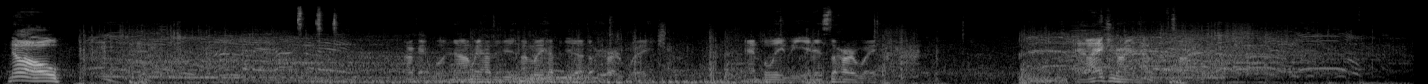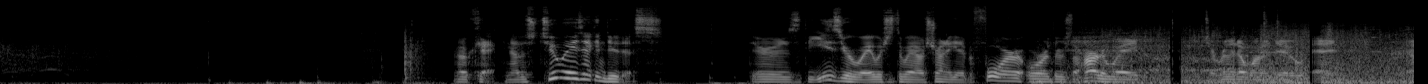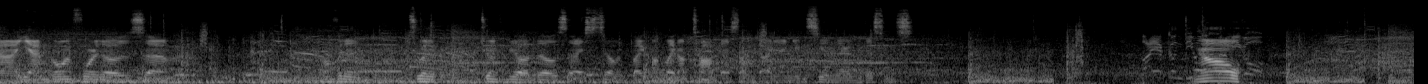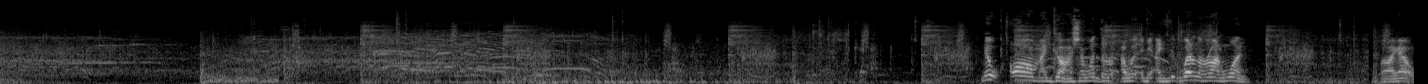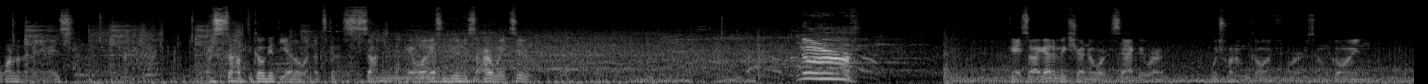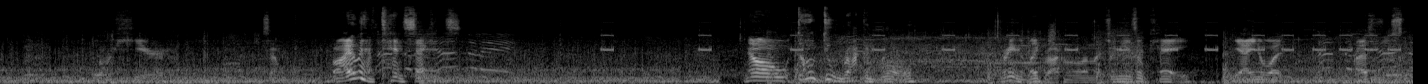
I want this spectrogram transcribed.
No! Okay, well now I'm gonna have to do I might have to do that the hard way. And believe me, it is the hard way. And I actually don't even have the time. Okay, now there's two ways I can do this. There's the easier way, which is the way I was trying to get it before, or there's the harder way, which I really don't want to do. And uh, yeah, I'm going for those. Um, going for the 200, 250 dollar bills that I still like, on, like on top that I still haven't and you can see them there in the distance. No. No! Oh my gosh! I went the I went, I went on the wrong one. Well, I got one of them anyways. I still have to go get the other one. That's gonna suck. Okay, well I guess I'm doing this the hard way too. No! Okay, so I gotta make sure I know exactly where, which one I'm going for. So I'm going over here. So I'm, oh, I only have 10 seconds. No, don't do rock and roll. I don't even like rock and roll that much. I mean, it's okay. Yeah, you know what? I should just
